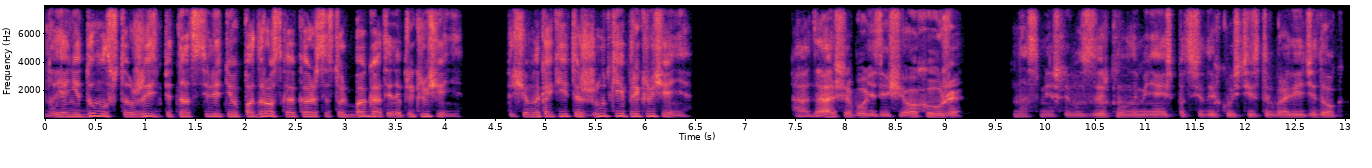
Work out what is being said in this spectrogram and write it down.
Но я не думал, что жизнь пятнадцатилетнего подростка окажется столь богатой на приключения. Причем на какие-то жуткие приключения. А дальше будет еще хуже. Насмешливо зыркнул на меня из-под седых кустистых бровей дедок.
